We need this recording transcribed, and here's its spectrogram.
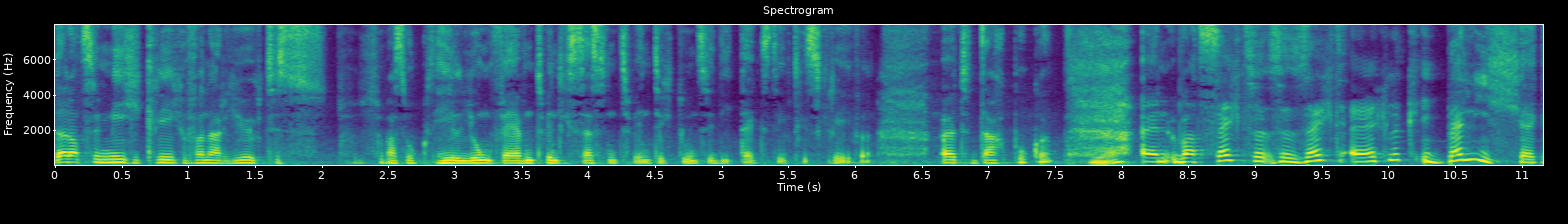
dat had ze meegekregen van haar jeugd. Dus ze was ook heel jong, 25, 26, toen ze die tekst heeft geschreven uit de dagboeken. Ja? En wat zegt ze? Ze zegt eigenlijk, ik ben niet gek.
